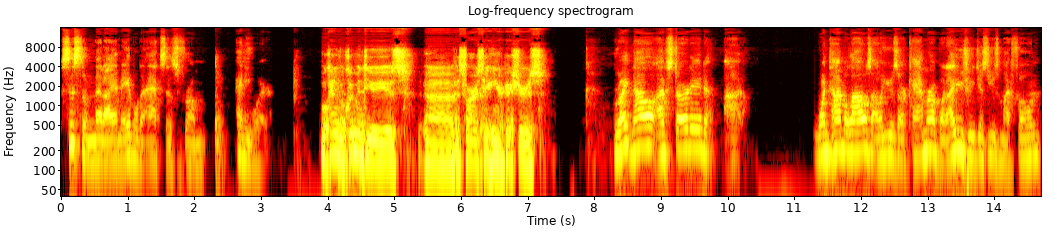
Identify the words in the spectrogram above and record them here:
system that I am able to access from anywhere. What kind of equipment do you use uh, as far as taking your pictures? Right now, I've started. Uh, when time allows, I'll use our camera, but I usually just use my phone.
